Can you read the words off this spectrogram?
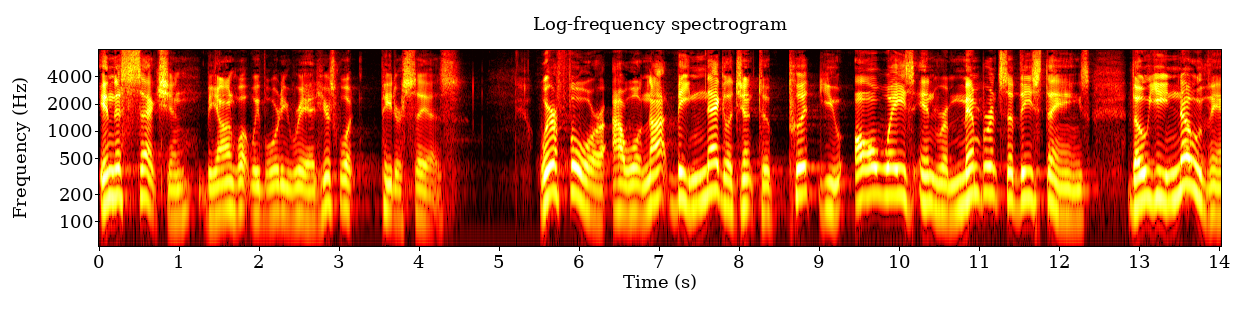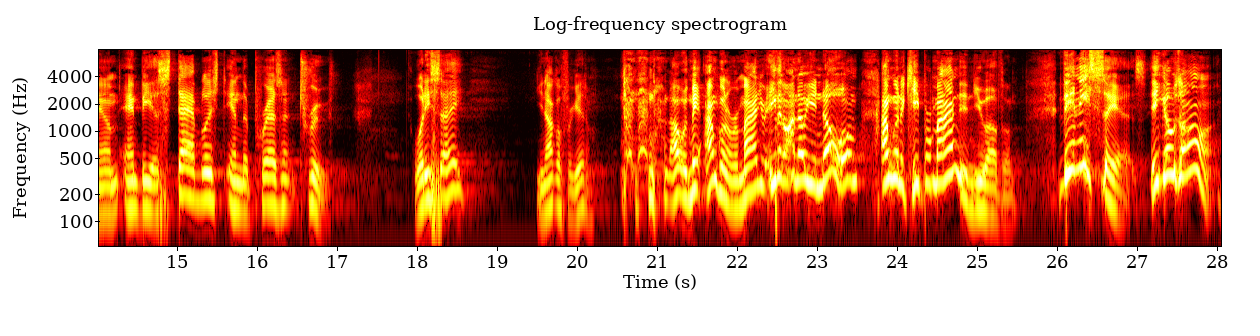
In this section, beyond what we've already read, here's what Peter says Wherefore, I will not be negligent to put you always in remembrance of these things though ye know them and be established in the present truth. What he say? You're not going to forget them. not with me. I'm going to remind you, even though I know you know them, I'm going to keep reminding you of them. Then he says, he goes on.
